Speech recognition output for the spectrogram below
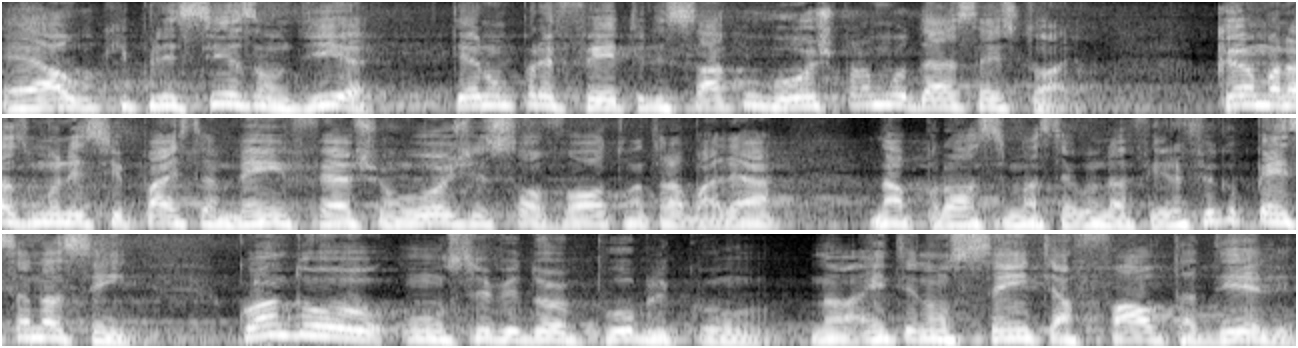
é algo que precisa um dia ter um prefeito de saco roxo para mudar essa história. Câmaras municipais também fecham hoje e só voltam a trabalhar na próxima segunda-feira. Eu fico pensando assim: quando um servidor público, não, a gente não sente a falta dele,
